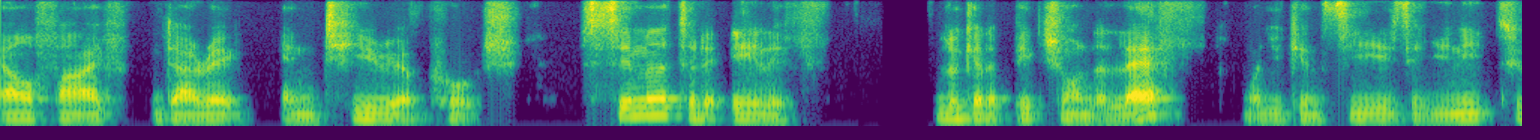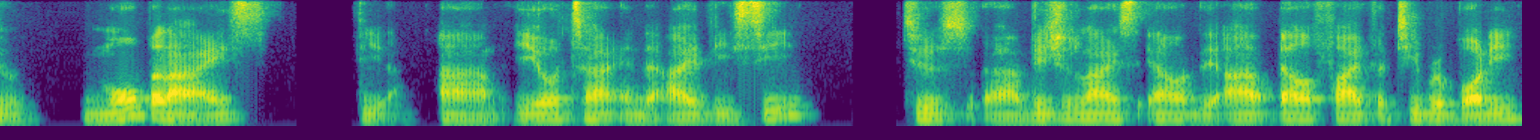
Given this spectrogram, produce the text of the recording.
L5 direct anterior approach similar to the ALIF. Look at the picture on the left. What you can see is that you need to mobilize the um, aorta and the IVC to uh, visualize L, the L5 vertebral body,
